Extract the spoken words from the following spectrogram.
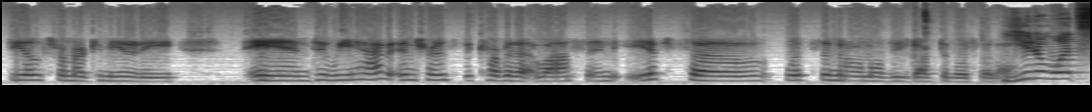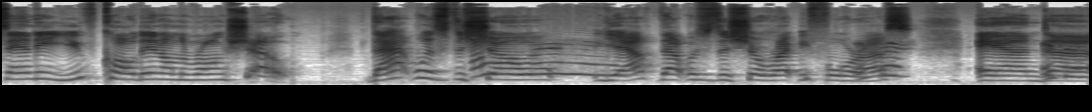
steals from our community, and do we have insurance to cover that loss? And if so, what's the normal deductible for that? You know what, Sandy? You've called in on the wrong show. That was the show. really? Yeah, that was the show right before Okay. us. And uh,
